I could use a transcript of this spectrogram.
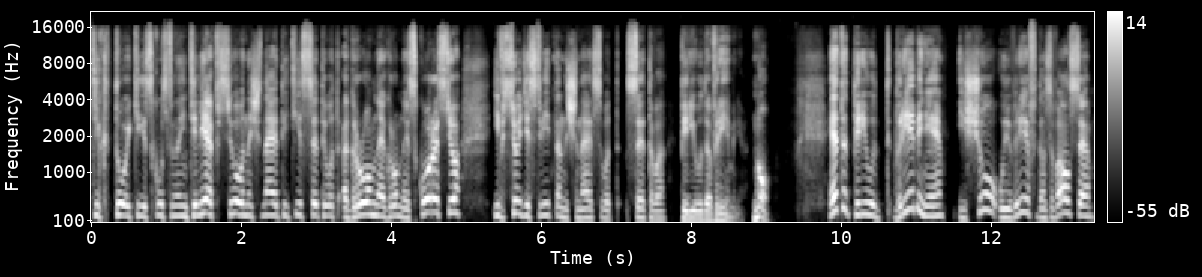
тиктоки, искусственный интеллект, все начинает идти с этой вот огромной-огромной скоростью, и все действительно начинается вот с этого периода времени. Но этот период времени еще у евреев назывался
